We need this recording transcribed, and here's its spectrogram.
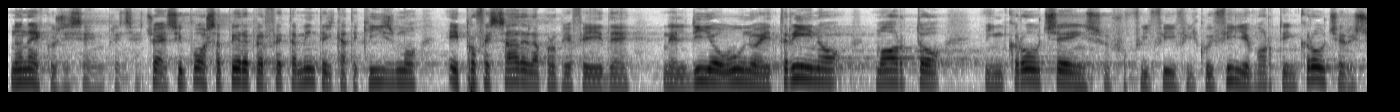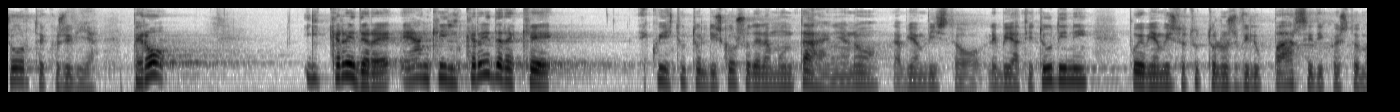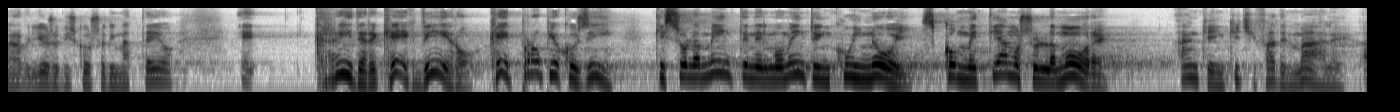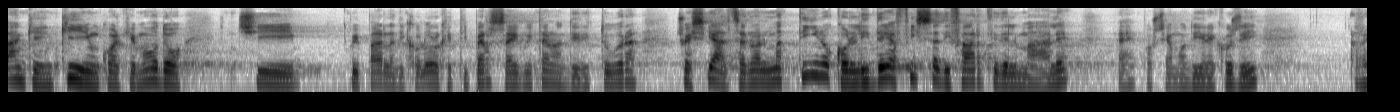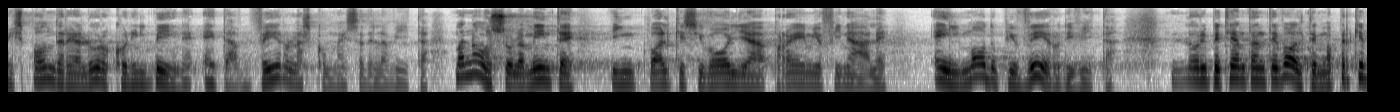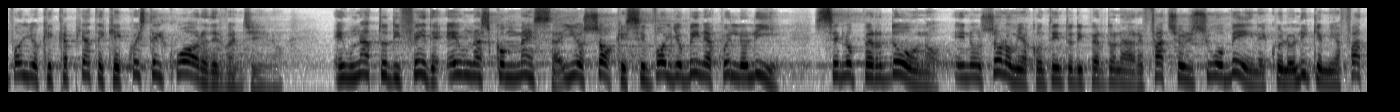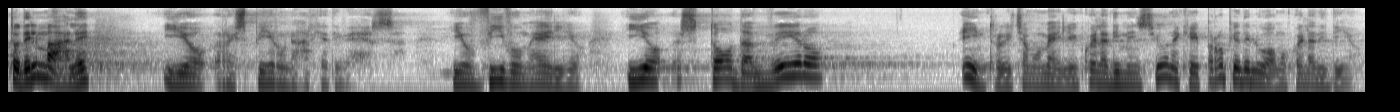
Non è così semplice, cioè si può sapere perfettamente il catechismo e professare la propria fede nel Dio uno e trino, morto in croce, in su, il, cui figlio è morto in croce, risorto e così via. Però il credere è anche il credere che, e qui è tutto il discorso della montagna, no? Abbiamo visto le beatitudini, poi abbiamo visto tutto lo svilupparsi di questo meraviglioso discorso di Matteo, e credere che è vero, che è proprio così, che solamente nel momento in cui noi scommettiamo sull'amore, anche in chi ci fa del male, anche in chi in qualche modo ci... qui parla di coloro che ti perseguitano addirittura, cioè si alzano al mattino con l'idea fissa di farti del male, eh, possiamo dire così, rispondere a loro con il bene è davvero la scommessa della vita, ma non solamente in qualche si voglia premio finale, è il modo più vero di vita. Lo ripetiamo tante volte, ma perché voglio che capiate che questo è il cuore del Vangelo. È un atto di fede, è una scommessa. Io so che se voglio bene a quello lì, se lo perdono e non solo mi accontento di perdonare, faccio il suo bene, quello lì che mi ha fatto del male, io respiro un'aria diversa, io vivo meglio, io sto davvero entro, diciamo meglio, in quella dimensione che è propria dell'uomo, quella di Dio.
